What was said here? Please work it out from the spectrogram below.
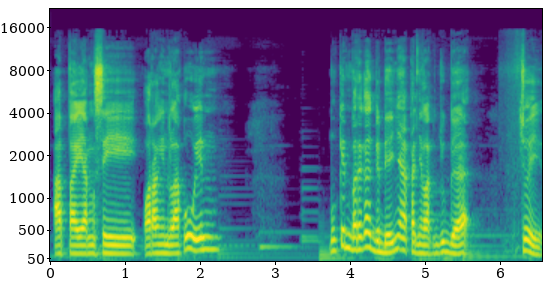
apa yang si orang ini lakuin. Mungkin mereka gedenya akan nyelak juga. Cuy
